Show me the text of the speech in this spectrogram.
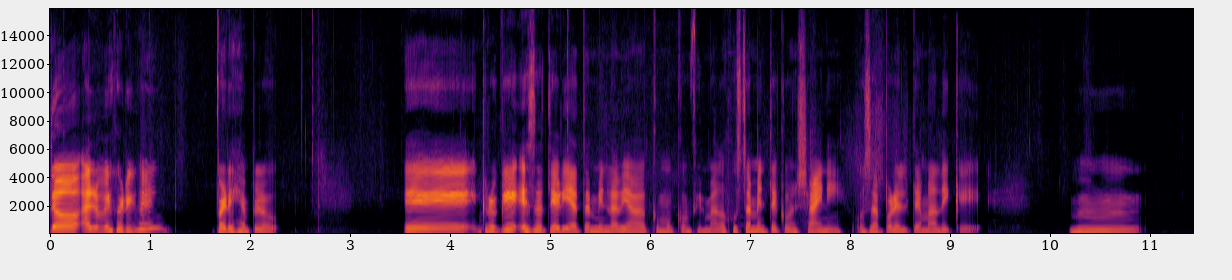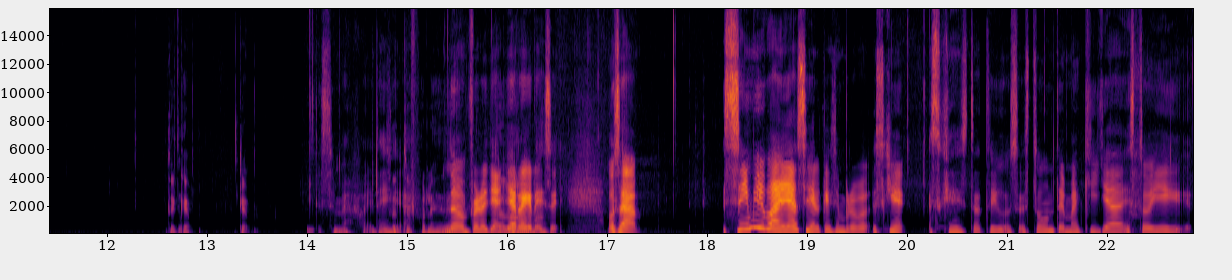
no, a lo mejor, por ejemplo, eh, creo que esa teoría también la había como confirmado justamente con Shiny. O sea, por el tema de que... mm, ¿De qué? se me fue la ¿Se idea. te fue la idea? No, pero ya, ya regresé. O sea, sí mi bias y el que siempre... Es que, es que esto, te digo, o sea, es todo un tema. Aquí ya estoy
